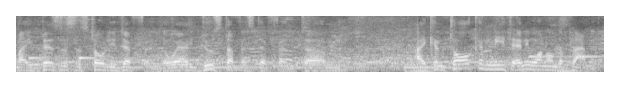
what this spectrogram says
My business is totally different. The way I do stuff is different. Um, I can talk and meet anyone on the planet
